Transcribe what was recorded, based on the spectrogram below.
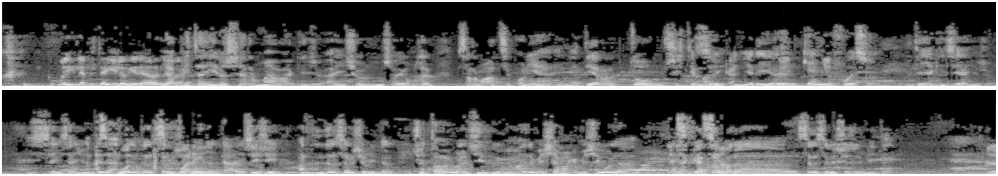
¿Cómo? ¿Y la pista de hielo que era? ¿Dónde La pista de hielo se armaba, que yo, ahí yo no sabía cómo hacer, se armaba, se ponía en la tierra todo un sistema Sí. de cañerías. ¿Pero en qué año fue eso? Y tenía 15 años yo, 16 años, antes, Hace antes de entrar al hace servicio 40 militar. Sí, sí, antes de entrar al servicio militar. Yo estaba con el circo y mi madre me llama que me llegó la, la, carta para hacer el servicio militar. Bueno,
